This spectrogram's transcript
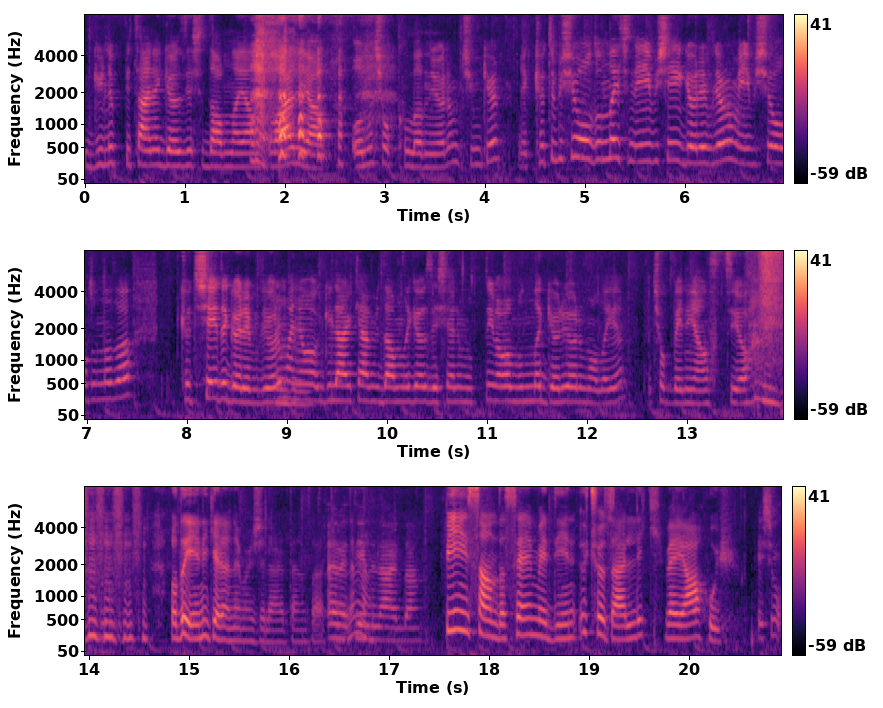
Gülüp bir tane gözyaşı damlayan var ya onu çok kullanıyorum. Çünkü ya kötü bir şey olduğunda için iyi bir şeyi görebiliyorum ama iyi bir şey olduğunda da kötü şeyi de görebiliyorum. Hani o gülerken bir damla gözyaşı hani mutluyum ama bunu da görüyorum olayı. Çok beni yansıtıyor. O da yeni gelen emojilerden zaten evet değil mi? yenilerden. Bir insanda sevmediğin 3 özellik veya huy. E şimdi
